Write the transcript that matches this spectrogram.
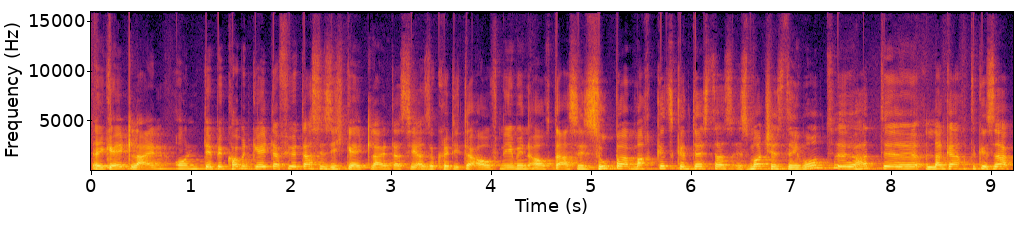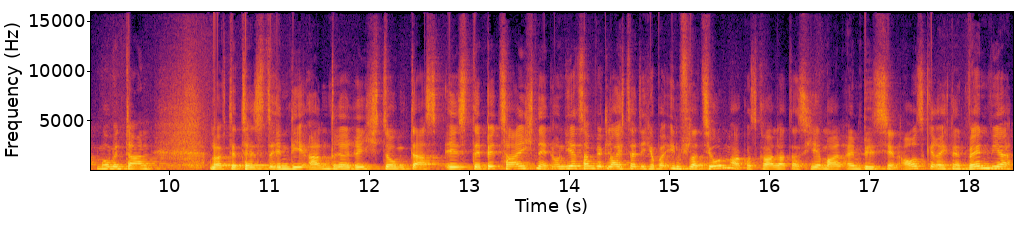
äh, Geld leihen und die bekommen Geld dafür, dass sie sich Geld leihen, dass sie also Kredite aufnehmen. Auch das ist super. Markets can test us as much as they want, äh, hat äh, Lagarde gesagt. Momentan läuft der Test in die andere Richtung. Das ist bezeichnend. Und jetzt haben wir gleichzeitig aber Inflation. Markus Karl hat das hier mal ein bisschen ausgerechnet. Wenn wir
